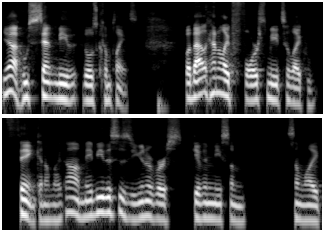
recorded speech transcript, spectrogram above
yeah, who sent me those complaints. But that kinda, like, forced me to, like, think, and I'm like, "Oh, maybe this is the universe giving me some some, like,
